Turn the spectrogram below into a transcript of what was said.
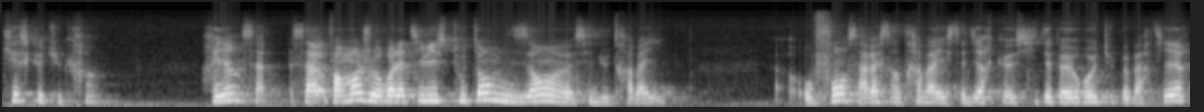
qu'est-ce que tu crains? Rien. Ça, ça, enfin, moi, je relativise tout le temps en me disant, euh, c'est du travail. Au fond, ça reste un travail. C'est-à-dire que si tu n'es pas heureux, tu peux partir.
